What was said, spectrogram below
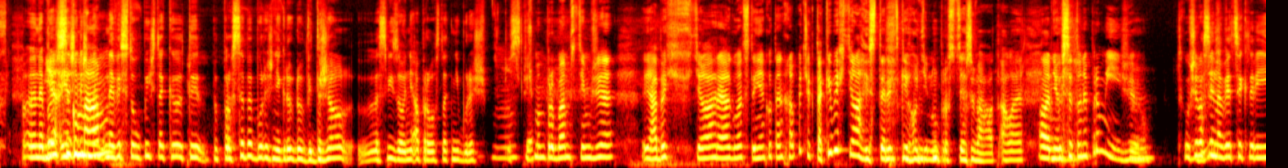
Nebo Já se, jako že když mám- ne, nevystoupíš, tak eh, ty pro sebe budeš někdo, kdo vydržel ve své zóně a pro ostatní budeš No, prostě... Spíš mám problém s tím, že já bych chtěla reagovat stejně jako ten chlapeček. Taky bych chtěla hystericky hodinu prostě řvát, ale, ale mě už se to nepromí, že jo? Hmm. Zkoušela jsi na věci, které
